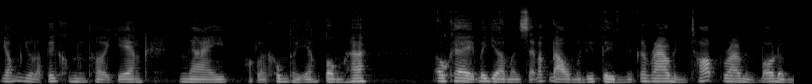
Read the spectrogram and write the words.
giống như là cái khung thời gian ngày hoặc là khung thời gian tuần ha ok, bây giờ mình sẽ bắt đầu, mình đi tìm những cái rounding top rounding bottom.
